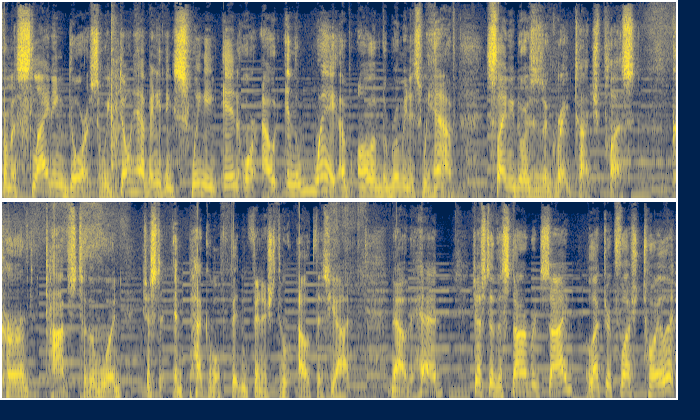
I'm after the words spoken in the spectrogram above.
from a sliding door, so we don't have anything swinging in or out in the way of all of the roominess we have. Sliding doors is a great touch. Plus, curved tops to the wood, just impeccable fit and finish throughout this yacht. Now the head, just to the starboard side, electric flush toilet,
